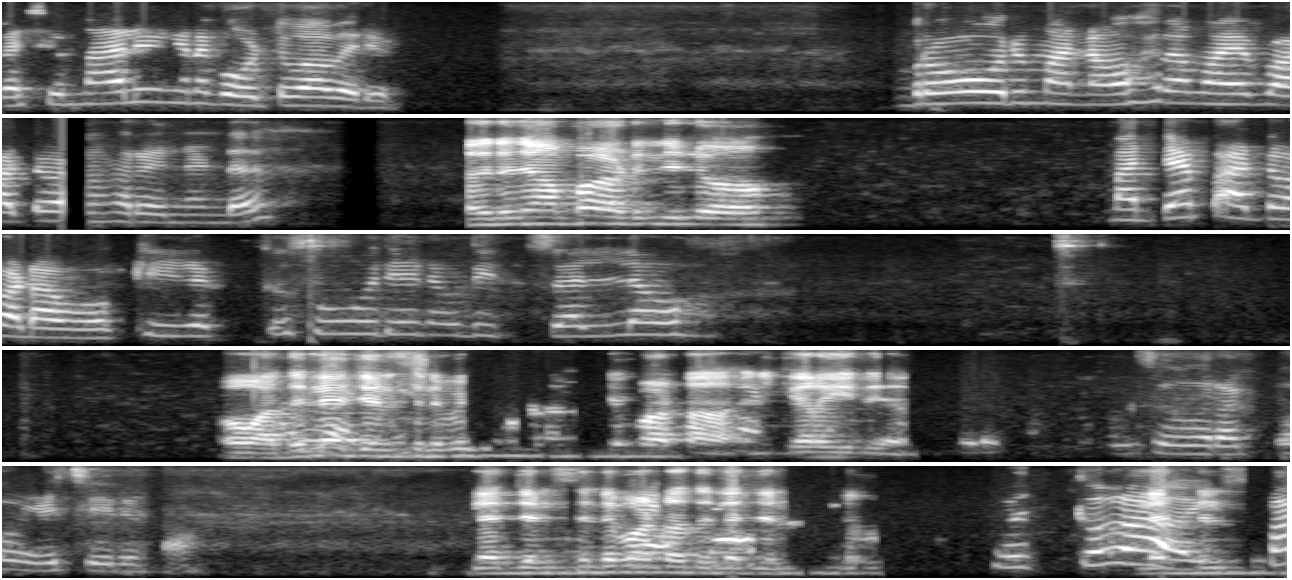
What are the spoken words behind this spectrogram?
വിശന്നാലും ഇങ്ങനെ കോട്ടുവാ വരും. ബ്രോ ഒരു മനോഹരമായ പാട്ട് പാടാൻ പറയുന്നുണ്ട്. അതിന് ഞാൻ പാടില്ലല്ലോ. മറ്റേ പാട്ട് പാടാവോ? കിഴക്ക് സൂര്യൻ ഉദിച്ചല്ലോ. ഓ അത് ലെജൻസിനെ പറ്റി പാട്ടാ. എനിക്കറിയില്ല. സൂറൊക്കെ ഒഴിച്ചിരുന്നോ? ലെജൻസിന്റെ പാട്ടാ അത് ലെജൻസിന്റെ. ഇപ്പൊ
